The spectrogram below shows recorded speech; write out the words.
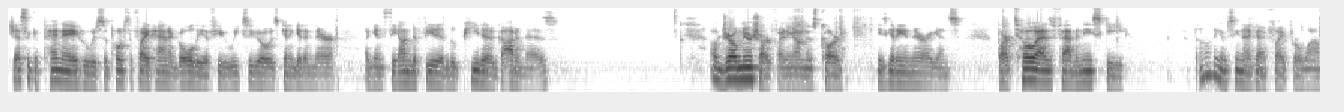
Jessica Penne, who was supposed to fight Hannah Goldy a few weeks ago, is going to get in there against the undefeated Lupita Godinez. Oh, Gerald Meerschaert fighting on this card. He's getting in there against Bartosz Fabiński. I don't think I've seen that guy fight for a while.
